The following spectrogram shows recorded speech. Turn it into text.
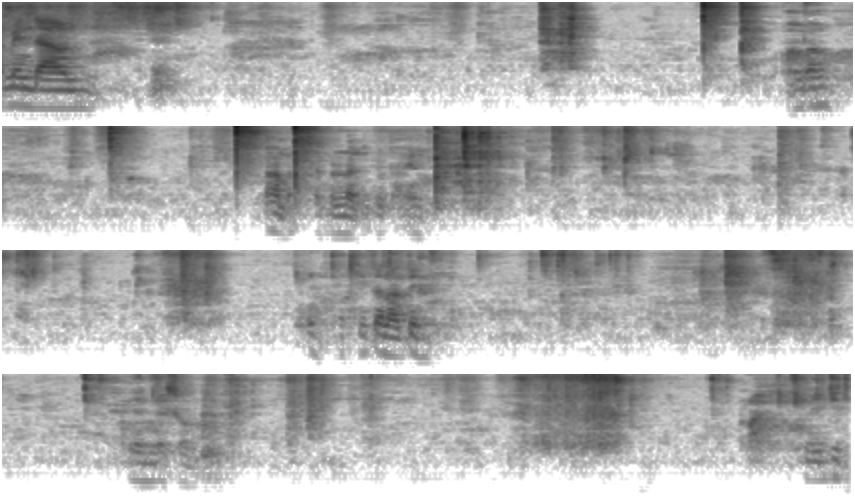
One man down. Oh. Ah, basta pala dito tayo. Oh, Pakita natin. Guys. Legit.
